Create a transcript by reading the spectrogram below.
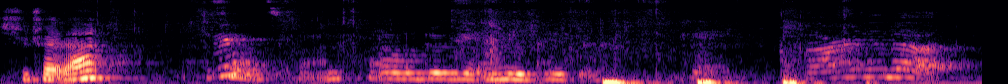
Should we try that? Sounds fun. I will go get a new paper. Okay. Firing it up.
